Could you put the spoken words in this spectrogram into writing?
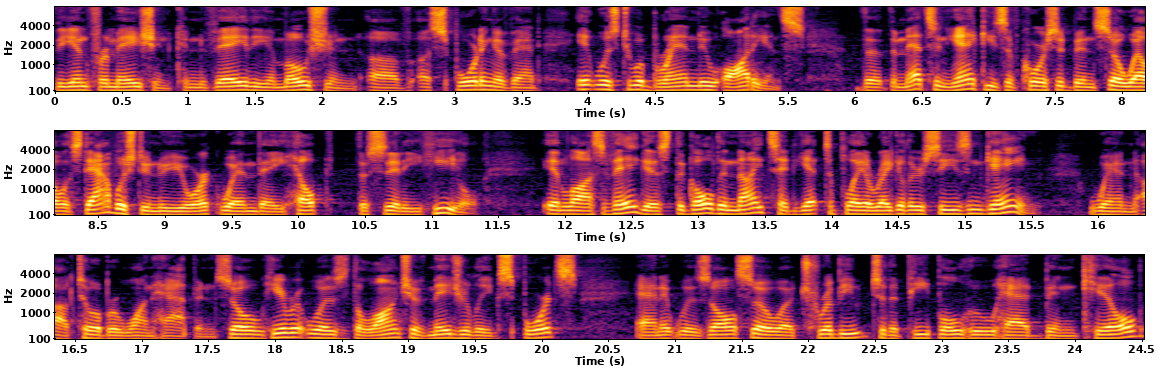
the information, convey the emotion of a sporting event, it was to a brand new audience the, the Mets and Yankees, of course, had been so well established in New York when they helped the city heal. In Las Vegas, the Golden Knights had yet to play a regular season game when October 1 happened. So here it was the launch of Major League Sports, and it was also a tribute to the people who had been killed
